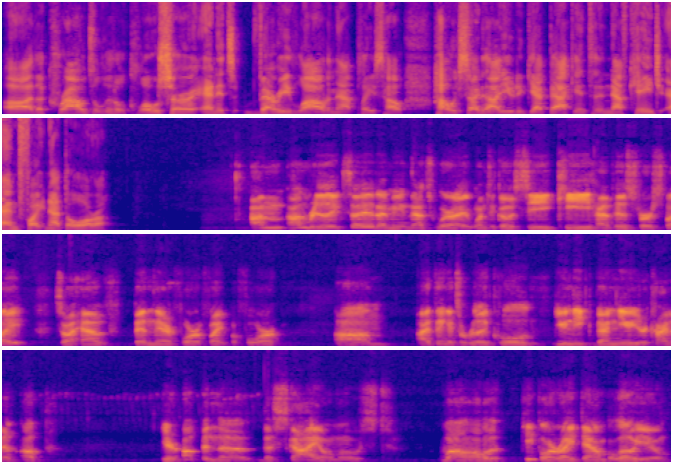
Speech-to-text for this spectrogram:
Uh, the crowd's a little closer, and it's very loud in that place. How how excited are you to get back into the NEF Cage and fighting at the Aura? I'm I'm really excited. I mean, that's where I went to go see Key have his first fight, so I have been there for a fight before. Um, I think it's a really cool, unique venue. You're kind of up, you're up in the the sky almost, while all the people are right down below you.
